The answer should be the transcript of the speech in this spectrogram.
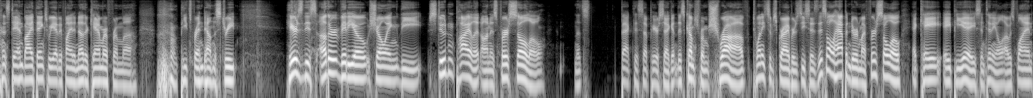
Stand by. Thanks. We had to find another camera from uh, Pete's friend down the street. Here's this other video showing the student pilot on his first solo. Let's back this up here a second. This comes from Shrav, 20 subscribers. He says, This all happened during my first solo at KAPA Centennial. I was flying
